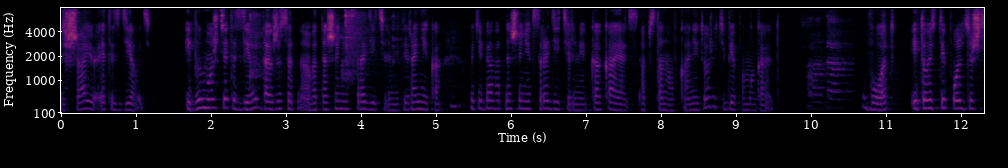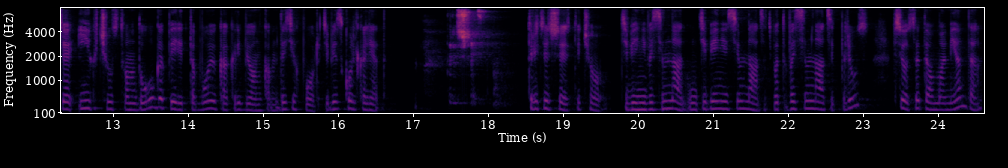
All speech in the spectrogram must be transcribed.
решаю это сделать. И вы можете это сделать также с в отношениях с родителями. Вероника, у тебя в отношениях с родителями какая обстановка? Они тоже тебе помогают? А, да. Вот. И то есть ты пользуешься их чувством долга перед тобой как ребенком до сих пор. Тебе сколько лет? 36. 36, ты чё? Тебе не 18, тебе не 17. Вот 18 плюс, все, с этого момента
